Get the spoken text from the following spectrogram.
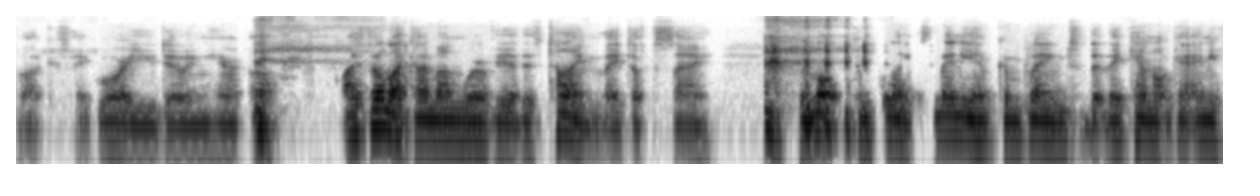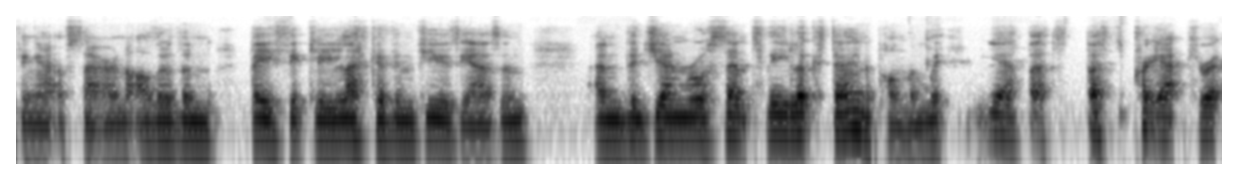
fuck's sake, what are you doing here?" Oh, I feel like I'm unworthy of this time. They just say. a lot of complaints. Many have complained that they cannot get anything out of Saturn other than basically lack of enthusiasm and the general sense that he looks down upon them. Which, yeah, that's that's pretty accurate.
